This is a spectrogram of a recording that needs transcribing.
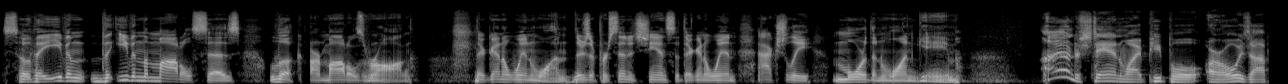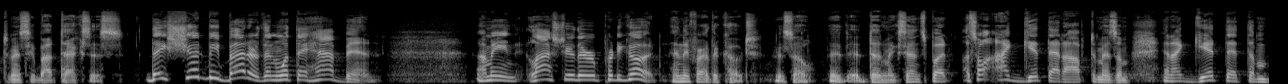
So they even the even the model says, look, our model's wrong. They're going to win one. There's a percentage chance that they're going to win actually more than one game. I understand why people are always optimistic about Texas. They should be better than what they have been. I mean, last year they were pretty good, and they fired their coach, so it, it doesn't make sense. But so I get that optimism, and I get that the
